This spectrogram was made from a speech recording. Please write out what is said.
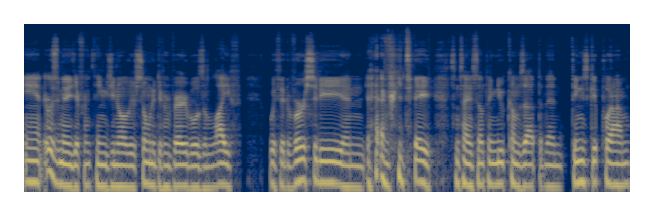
And there was many different things, you know, there's so many different variables in life with adversity and every day sometimes something new comes up and then things get put on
